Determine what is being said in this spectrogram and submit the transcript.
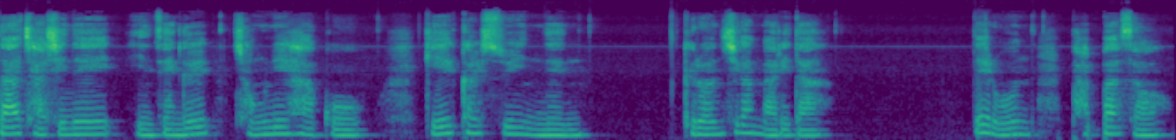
나 자신의 인생을 정리하고 계획할 수 있는 그런 시간 말이다. 때론 바빠서,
